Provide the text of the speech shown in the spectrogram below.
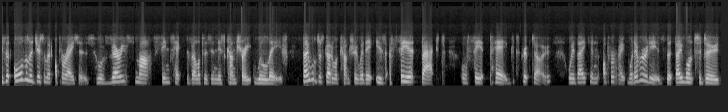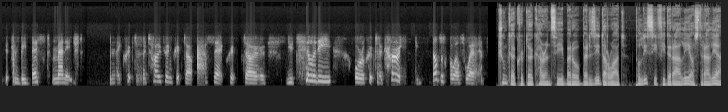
is that all the legitimate operators who are very smart fintech developers in this country will leave. They will just go to a country where there is a fiat backed or fiat pegged crypto where they can operate whatever it is that they want to do that can be best managed in a crypto token, crypto asset, crypto utility, or a cryptocurrency. They'll just go elsewhere. چونکە کریپتۆکارنسی بەرەو بەرزی دەڕوات پلیسی فیدرالی ئوسترالیا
